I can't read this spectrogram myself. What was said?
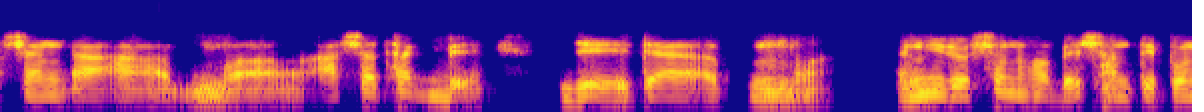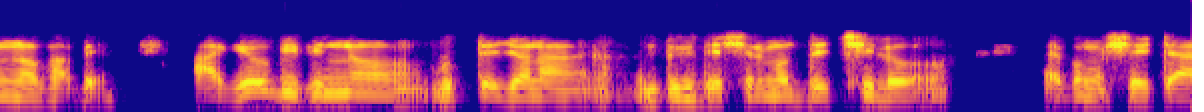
আশঙ্কা আশা থাকবে যে এটা নিরসন হবে শান্তিপূর্ণভাবে। আগেও বিভিন্ন উত্তেজনা দুই দেশের মধ্যে ছিল এবং সেটা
